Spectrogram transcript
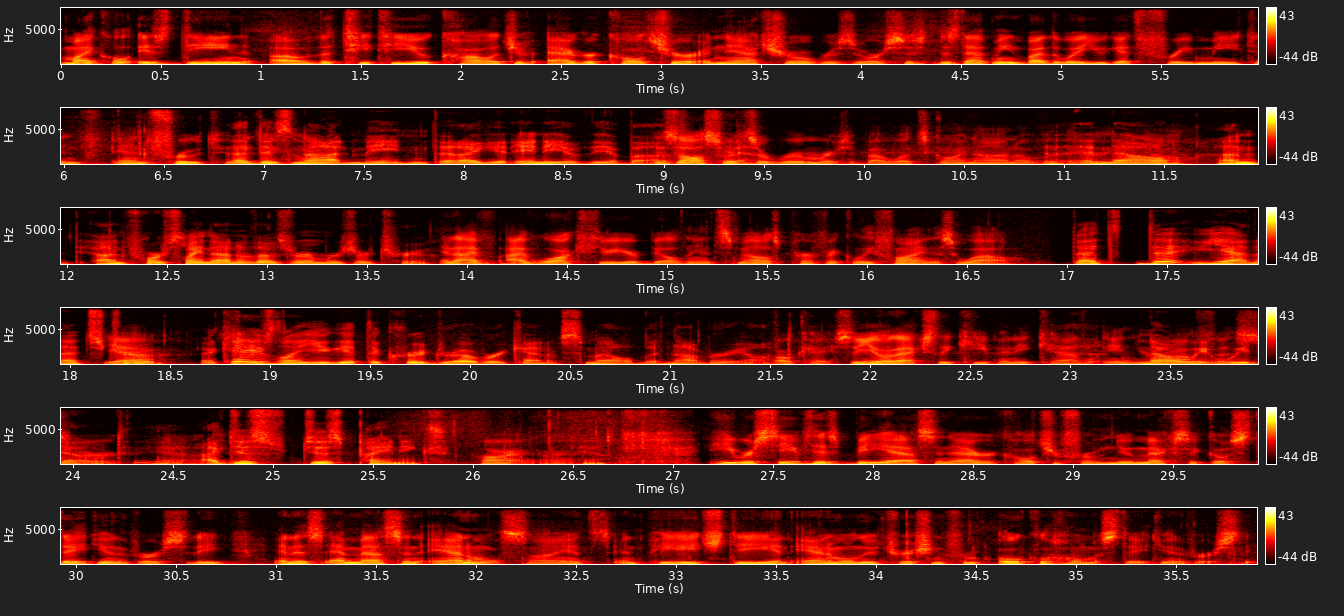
Michael is Dean of the TTU College of Agriculture and Natural Resources. Does that mean, by the way, you get free meat and, and fruit? That does not mean that I get any of the above. There's all sorts yeah. of rumors about what's going on over there. No, you know? un- unfortunately, none of those rumors are true. And I've, I've walked through your building. It smells perfectly fine as well. That's that, yeah, that's true. Yeah. Occasionally, you get the crude drover kind of smell, but not very often. Okay, so you don't actually keep any cattle in your no, office? No, we, we don't. Or, yeah. yeah. I just just paintings. All right, all right. Yeah. He received his BS in agriculture from New Mexico State University and his MS in animal science and PhD in animal nutrition from Oklahoma State University.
